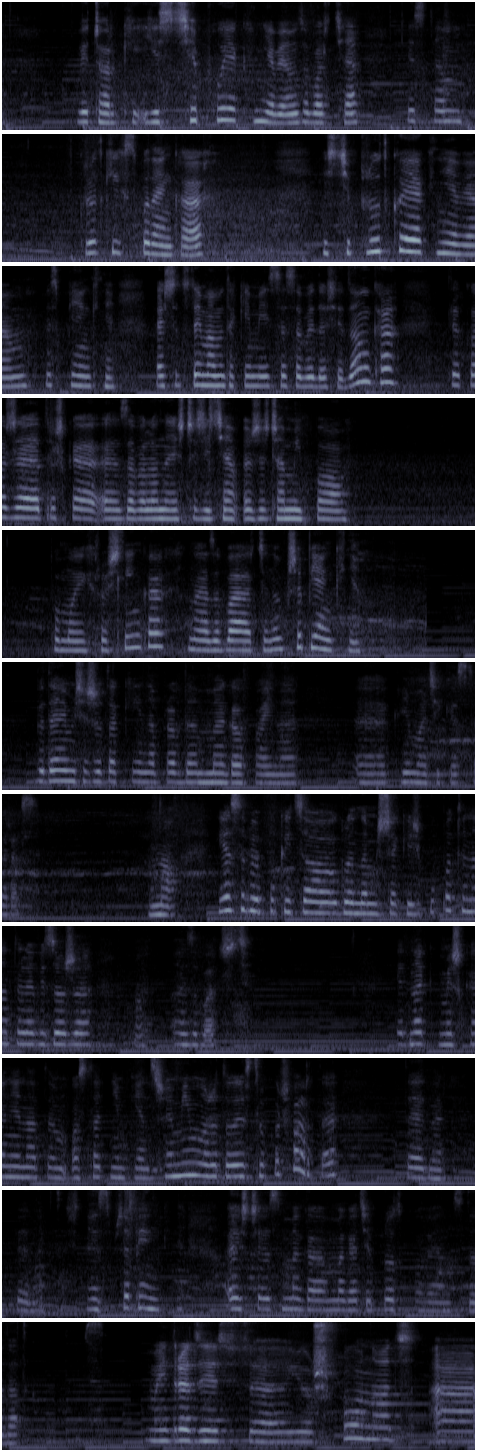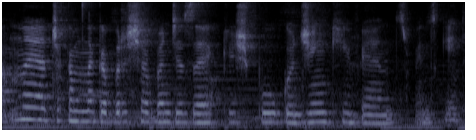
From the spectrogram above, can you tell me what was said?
wieczorki. Jest ciepło jak nie wiem, zobaczcie. Jestem w krótkich spodenkach. Jest cieplutko jak nie wiem. Jest pięknie. A jeszcze tutaj mamy takie miejsce sobie do siedzonka. Tylko, że troszkę e, zawalone jeszcze rzeczami po, po moich roślinkach. No zobaczcie, no przepięknie. Wydaje mi się, że taki naprawdę mega fajny e, klimacik jest teraz. No, ja sobie póki co oglądam jeszcze jakieś głupoty na telewizorze. No, ale zobaczcie. Jednak mieszkanie na tym ostatnim piętrze, mimo że to jest tylko czwarte, to jednak, to jednak coś. No jest przepięknie. A jeszcze jest mega, mega cieplutko, więc dodatkowo. Moi drodzy, jest e, już północ, a no ja czekam na Gabrysia, będzie za jakieś pół godzinki, więc, więc git.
